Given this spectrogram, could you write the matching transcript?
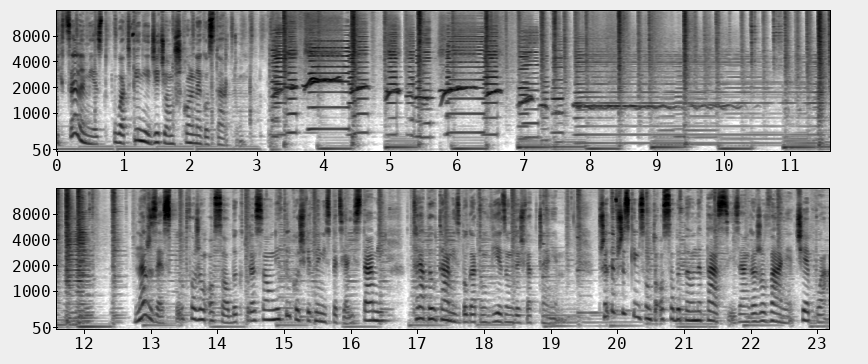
Ich celem jest ułatwienie dzieciom szkolnego startu. Nasz zespół tworzą osoby, które są nie tylko świetnymi specjalistami, terapeutami z bogatą wiedzą i doświadczeniem. Przede wszystkim są to osoby pełne pasji, zaangażowania, ciepła,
